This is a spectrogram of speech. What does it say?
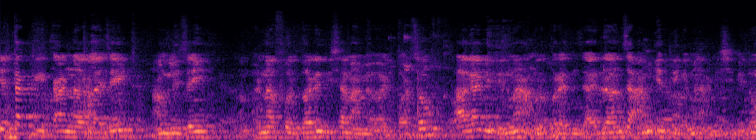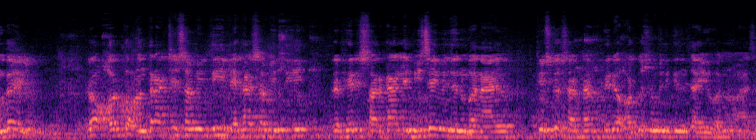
यस्ता काण्डहरूलाई चाहिँ हामीले चाहिँ भण्डाफोर गर्ने दिशामा हामी अगाडि बढ्छौँ। आगामी दिनमा हाम्रो प्रयत्न जारी रहन्छ। हामी यत्तिकैमा हामी सीमित हुँदैनौँ। र अर्को अन्तर्राष्ट्रिय समिति लेखा समिति र फेरि सरकारले बिचैमा जुन बनायो। त्यसको सरकार फेरि अर्को समिति किन चाहियो भन्नुभएको छ?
